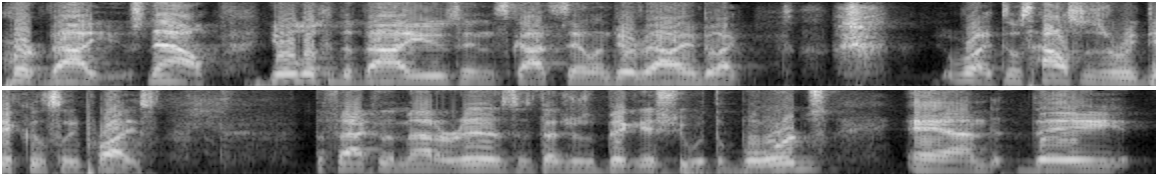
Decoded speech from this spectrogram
hurt values. Now, you'll look at the values in Scottsdale and Deer Valley and be like, right, those houses are ridiculously priced. The fact of the matter is, is that there's a big issue with the boards, and they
